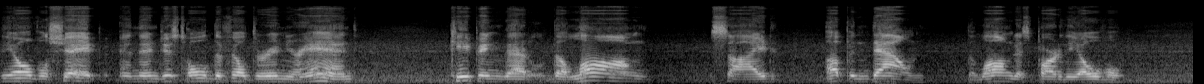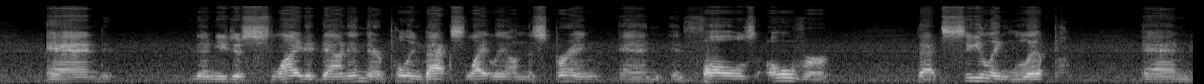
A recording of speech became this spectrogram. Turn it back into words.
the oval shape and then just hold the filter in your hand, keeping that the long side up and down the longest part of the oval and then you just slide it down in there pulling back slightly on the spring and it falls over that sealing lip. And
